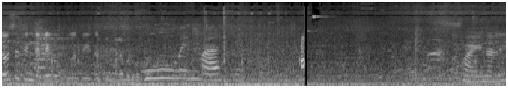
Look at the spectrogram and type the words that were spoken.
ದೋಸೆ ತಿಂದು ಎಲ್ಲಿಗೆ ಹೋಗ್ಬೋದು ಈಗ? ಹೂವಿನ ಮಾರ್ಕೆಟ್. ಫೈನಲಿ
